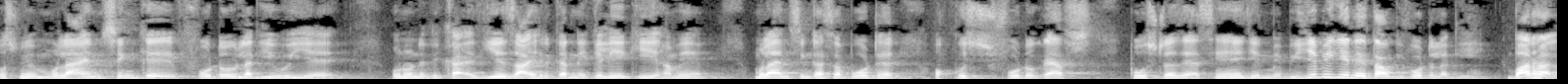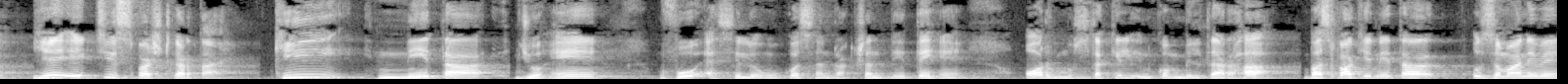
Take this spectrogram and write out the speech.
उसमें मुलायम सिंह के फ़ोटो लगी हुई है। उन्होंने दिखाया ये ज़ाहिर करने के लिए कि हमें मुलायम सिंह का सपोर्ट है और कुछ फोटोग्राफ्स पोस्टर्स ऐसे हैं जिनमें बीजेपी के नेताओं की फ़ोटो लगी है। बहरहाल, ये एक चीज़ स्पष्ट करता है कि नेता जो हैं, वो ऐसे लोगों को संरक्षण देते हैं और मुस्तकिल इनको मिलता रहा। बसपा के नेता उस जमाने में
